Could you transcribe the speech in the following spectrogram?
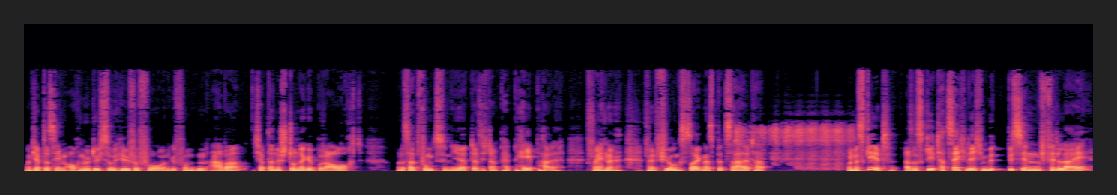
Und ich habe das eben auch nur durch so Hilfeforen gefunden. Aber ich habe dann eine Stunde gebraucht und es hat funktioniert, dass ich dann per PayPal meine, mein Führungszeugnis bezahlt habe. Und es geht. Also es geht tatsächlich. Mit bisschen Fiddelei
